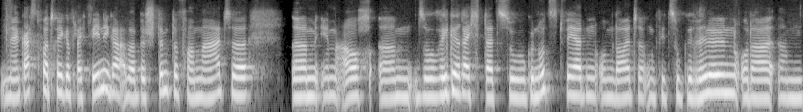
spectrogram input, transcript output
ne, Gastvorträge vielleicht weniger, aber bestimmte Formate ähm, eben auch ähm, so regelrecht dazu genutzt werden, um Leute irgendwie zu grillen oder ähm,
